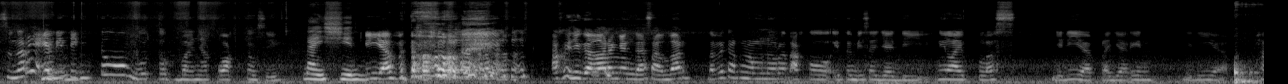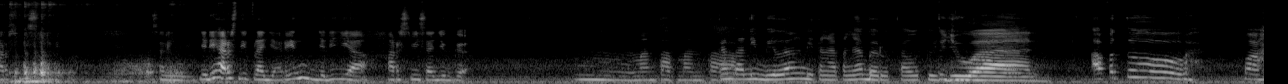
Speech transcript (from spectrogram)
Sebenarnya editing tuh butuh banyak waktu sih Naishin Iya betul. aku juga orang yang nggak sabar, tapi karena menurut aku itu bisa jadi nilai plus, jadi ya pelajarin. Jadi ya harus bisa gitu. Sorry. Hmm. Jadi harus dipelajarin, jadi ya harus bisa juga. Hmm, mantap mantap. kan tadi bilang di tengah-tengah baru tahu tujuan, tujuan. Apa tuh? Wah,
